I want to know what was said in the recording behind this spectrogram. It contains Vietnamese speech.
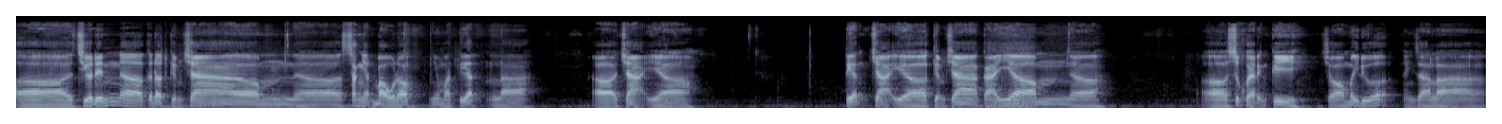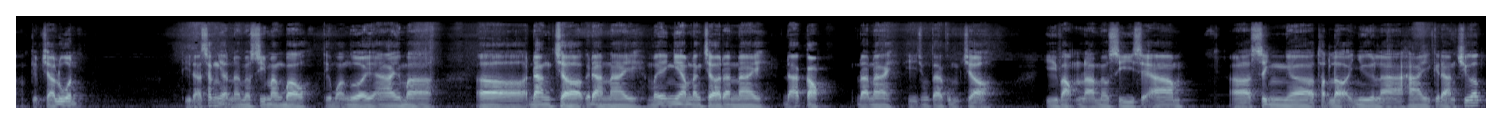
Uh, chưa đến uh, cái đợt kiểm tra uh, xác nhận bầu đâu. Nhưng mà tiện là uh, uh, tiện trại uh, kiểm tra cái um, uh, uh, sức khỏe định kỳ cho mấy đứa. Thành ra là kiểm tra luôn. Thì đã xác nhận là Messi mang bầu. Thì mọi người ai mà uh, đang chờ cái đàn này mấy anh em đang chờ đàn này đã cọc đàn này thì chúng ta cùng chờ. Hy vọng là Messi sẽ uh, sinh uh, thuận lợi như là hai cái đàn trước.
